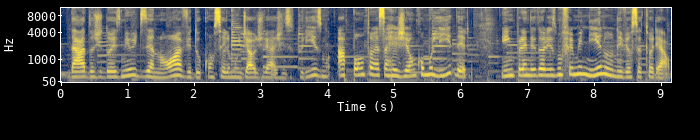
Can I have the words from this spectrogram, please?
dados de 2019 do Conselho Mundial de Viagens e Turismo apontam essa região como líder em empreendedorismo feminino no nível setorial.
